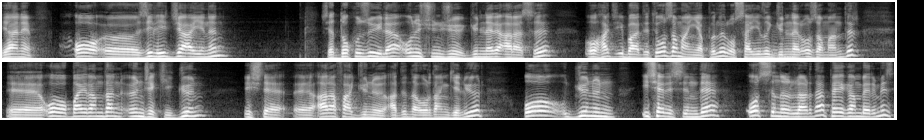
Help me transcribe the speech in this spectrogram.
Yani o e, Zilhicce ayının işte 9'u ile 13. günleri arası o hac ibadeti o zaman yapılır. O sayılı günler o zamandır. Ee, o bayramdan önceki gün işte e, Arafa günü adı da oradan geliyor. O günün içerisinde o sınırlarda peygamberimiz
